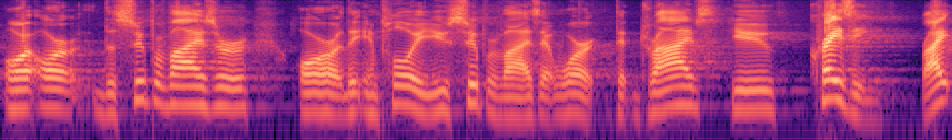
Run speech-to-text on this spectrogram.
or, or the supervisor or the employee you supervise at work that drives you crazy, right?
